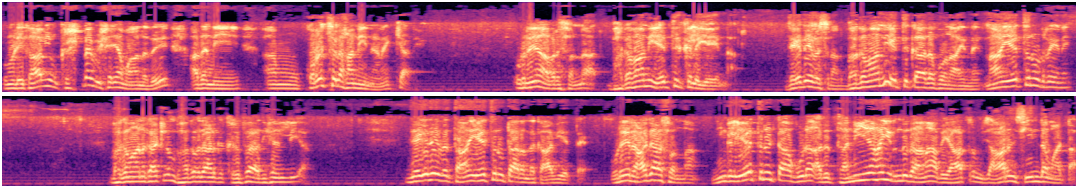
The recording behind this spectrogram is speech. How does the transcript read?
உன்னுடைய காவியம் கிருஷ்ண விஷயமானது அதை நீ குறைச்சலகா நீ நினைக்காதே. உடனே அவர் சொன்னார் பகவான் ஏத்துக்கலையே என்னார் ஜெயதேவ சொன்னார் பகவான் ஏத்துக்காத போனா என்ன? நான் ஏத்துனுடுறேனே பகவான் காட்டிலும் பகவதாளுக்கு கிருப அதிகம் இல்லையா? ஜெகதேவர் தான் ஏத்துனுட்டார் அந்த காவியத்தை. உடனே ராஜா சொன்னான் நீங்கள் ஏத்துனுட்டா கூட அது தனியா இருந்ததானா? அதை யாத்திரம் யாரும் சீந்த மாட்டா.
